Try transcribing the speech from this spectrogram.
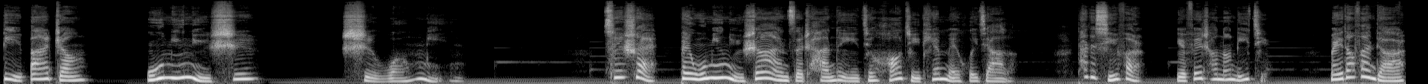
第八章，无名女尸是王敏。崔帅被无名女尸案子缠的已经好几天没回家了，他的媳妇儿也非常能理解，每到饭点儿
